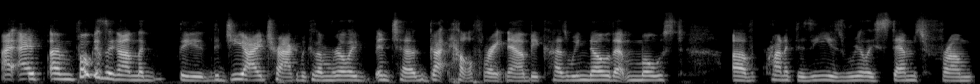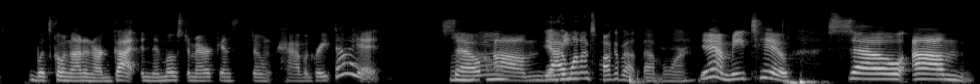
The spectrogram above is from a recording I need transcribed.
I, I am focusing on the, the the GI tract because I'm really into gut health right now because we know that most of chronic disease really stems from what's going on in our gut and then most Americans don't have a great diet. So mm-hmm. um yeah, me, I want to talk about that more. Yeah, me too. So um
